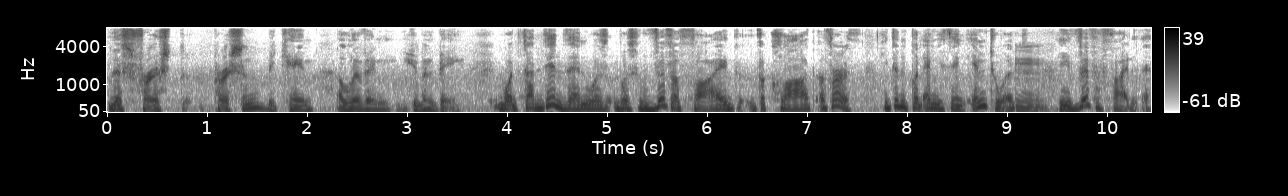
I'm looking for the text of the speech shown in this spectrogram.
this first person became a living human being. What God did then was, was vivified the clod of earth. He didn't put anything into it, he vivified it.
